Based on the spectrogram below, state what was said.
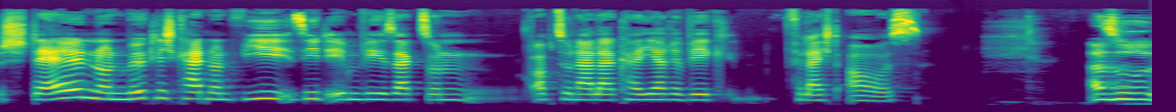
Stellen und Möglichkeiten und wie sieht eben, wie gesagt, so ein optionaler Karriereweg vielleicht aus? Also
